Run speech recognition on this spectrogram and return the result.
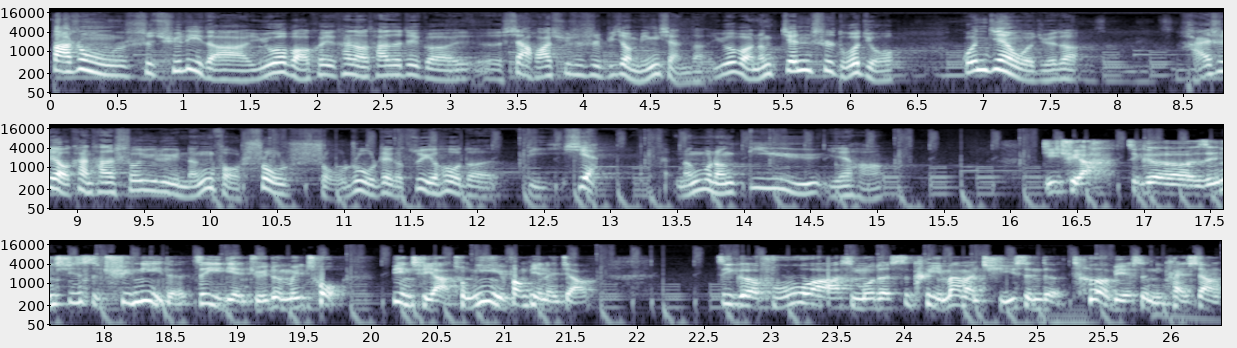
大众是趋利的啊，余额宝可以看到它的这个呃下滑趋势是比较明显的。余额宝能坚持多久？关键我觉得。还是要看它的收益率能否守守住这个最后的底线，能不能低于银行？的确啊，这个人心是趋利的，这一点绝对没错，并且啊，从另一方面来讲，这个服务啊什么的是可以慢慢提升的。特别是你看，像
